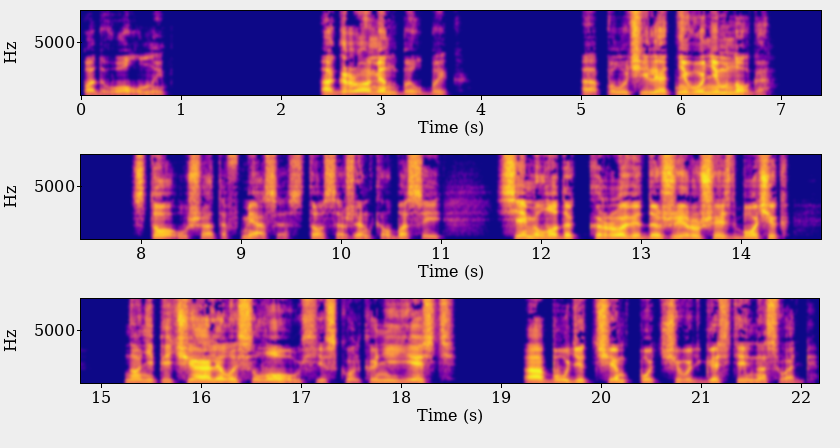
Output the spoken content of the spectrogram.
под волны. Огромен был бык, а получили от него немного — сто ушатов мяса, сто сажен колбасы, семь лодок крови да жиру шесть бочек. Но не печалилась Лоухи, сколько ни есть, а будет чем подчивать гостей на свадьбе.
